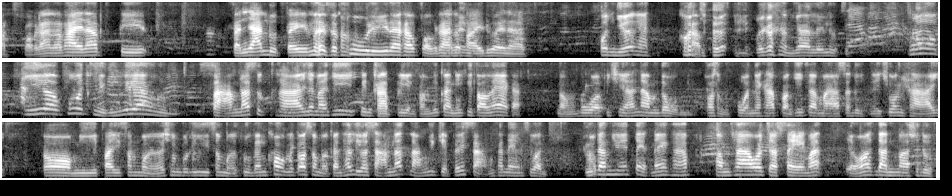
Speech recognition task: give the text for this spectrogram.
ครับขอประทานอภัยนะครับตีสัญญาณหลุดไปเมื่อสักครู่นี้นะครับ ขอประทานอภัยด้วยนะครับ คนเยอะไง คนครับเยอะ แล้วก็สัญญาณเลยหลุด เมื่อกี้เราพูดถึงเรื่องสามนัดสุดท้ายใช่ไหมที่เป็นจุดเปลี่ยนของฤดูกาลนี้คือตอนแรกอะ หนองบัวพิชยะนำโด่งพอสมควรนะครับ ก่อนที่จะมาสะดุดในช่วงท้าย ก็มีไปเสมอชลบุรีเสมอครูแบงคอกแล้วก็เสมอกันท่าเรือสามนัดหลังนี่เก็บได้สามคะแนนส่วนบุรีรัมย์ยูไนเต็ดนะครับทำท่าว่าจะแซงละแต่ว่าดันมาสะดุด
